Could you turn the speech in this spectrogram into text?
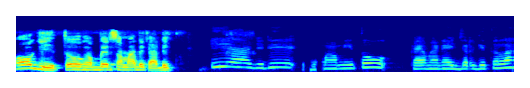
oh gitu ngeband sama adik-adik Iya, jadi mami tuh kayak manajer gitulah.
